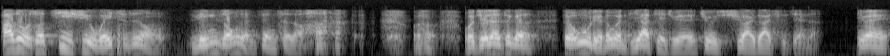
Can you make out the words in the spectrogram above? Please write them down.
他如果说继续维持这种零容忍政策的话，我我觉得这个这个物流的问题要解决就需要一段时间了，因为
